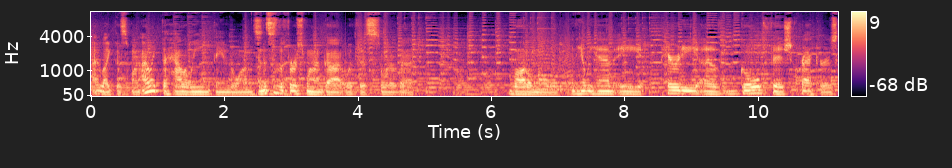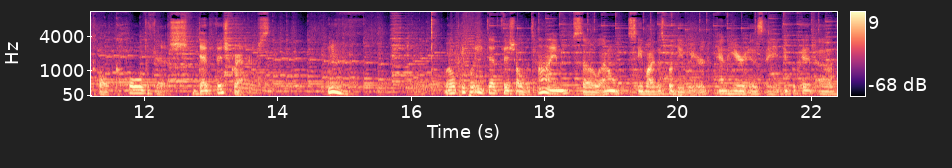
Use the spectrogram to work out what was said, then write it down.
I like this one. I like the Halloween themed ones. And this is the first one I've got with this sort of a bottle mold. And here we have a parody of goldfish crackers called Cold Fish. Dead fish crackers. Mmm. Well, people eat dead fish all the time, so I don't see why this would be weird. And here is a duplicate of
